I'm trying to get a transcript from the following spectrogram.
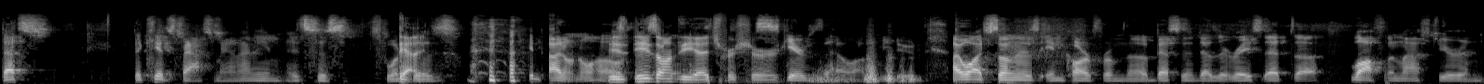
that's the kid's fast, man. I mean, it's just it's what Yeah. it is. I don't know how. He's, he's on the edge for sure. Scares the hell out of me, dude. I watched some of his in car from the Best in the Desert race at uh, Laughlin last year, and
